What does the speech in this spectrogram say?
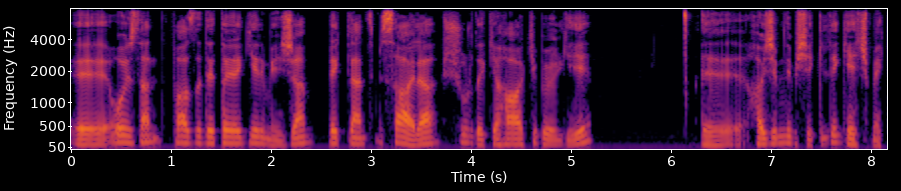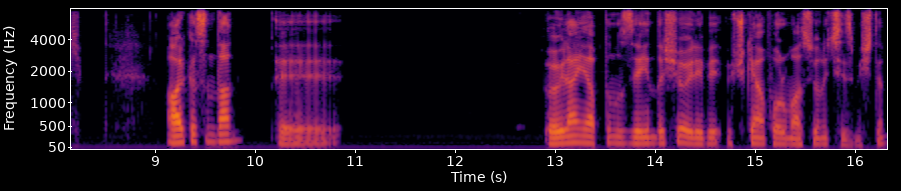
E, o yüzden fazla detaya girmeyeceğim. Beklentimiz hala şuradaki haki bölgeyi e, hacimli bir şekilde geçmek. Arkasından e, öğlen yaptığımız yayında şöyle bir üçgen formasyonu çizmiştim.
